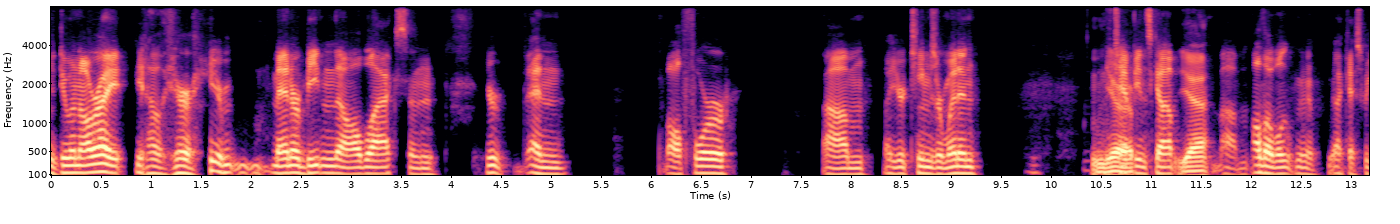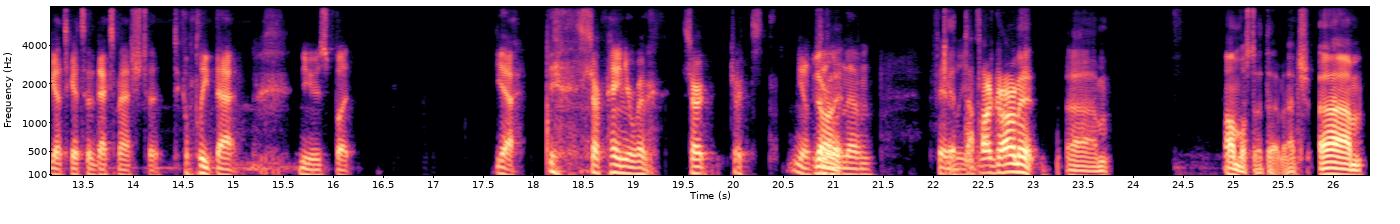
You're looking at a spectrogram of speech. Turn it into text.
You're doing all right. You know, your your men are beating the All Blacks, and you're and all four um your teams are winning The Champions Cup. yeah, um, although we'll, I guess we got to get to the next match to to complete that news. But yeah, start paying your women. Start, start you know, Get killing them get fairly. the fuck on it. Um, almost at that match. Um,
